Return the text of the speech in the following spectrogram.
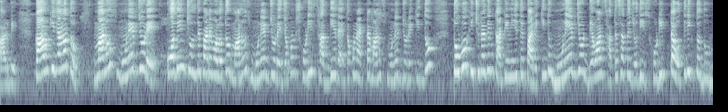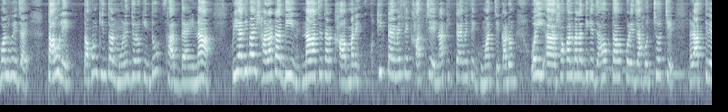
পারবে। কারণ কি জানো তো? মানুষ মনের জোরে কদিন চলতে পারে বলো তো মানুষ মনের জোরে যখন শরীর সাথ দিয়ে দেয়, তখন একটা মানুষ মনের জোরে কিন্তু তবুও কিছুটা দিন কাটিয়ে নিয়ে যেতে পারে। কিন্তু মনের জোর দেওয়ার সাথে সাথে যদি শরীরটা অতিরিক্ত দুর্বল হয়ে যায়, তাহলে তখন কিন্তু আর মনের জোরও কিন্তু সাথ দেয় না। প্রিয়াদি ভাই সারাটা দিন না আছে তার খা মানে ঠিক টাইমে সে খাচ্ছে, না ঠিক টাইমে সে ঘুমাচ্ছে। কারণ ওই সকালবেলার দিকে যা হোক তা হোক করে যা হচ্ছে হচ্ছে রাত্রিরে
